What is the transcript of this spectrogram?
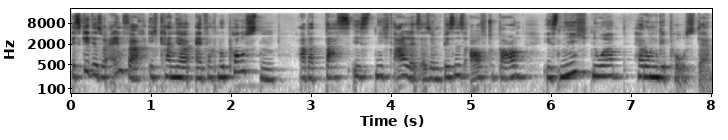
es geht ja so einfach. Ich kann ja einfach nur posten. Aber das ist nicht alles. Also ein Business aufzubauen ist nicht nur herumgeposte.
